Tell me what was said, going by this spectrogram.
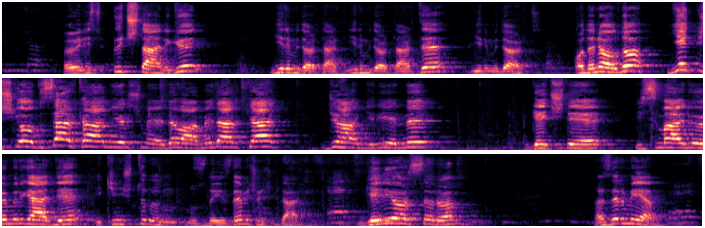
24. Öyleyse 3 tane gün 24 artı 24 artı 24. O da ne oldu? 72 oldu. Serkan yarışmaya devam ederken Cihangir yerine geçti. İsmail ve Ömür geldi. İkinci turumuzdayız değil mi çocuklar? Evet. Geliyor sorum. Hazır mıyım? Evet.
